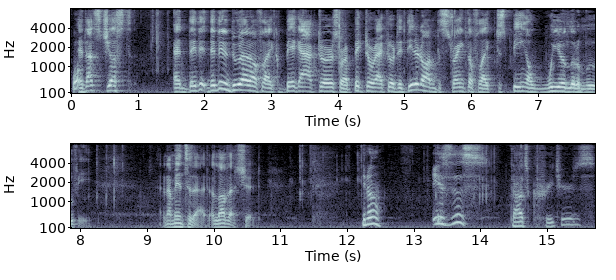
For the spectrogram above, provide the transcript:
Well- and that's just. And they they didn't do that of like big actors or a big director. They did it on the strength of like just being a weird little movie. And I'm into that. I love that shit. You know, is this God's creatures?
